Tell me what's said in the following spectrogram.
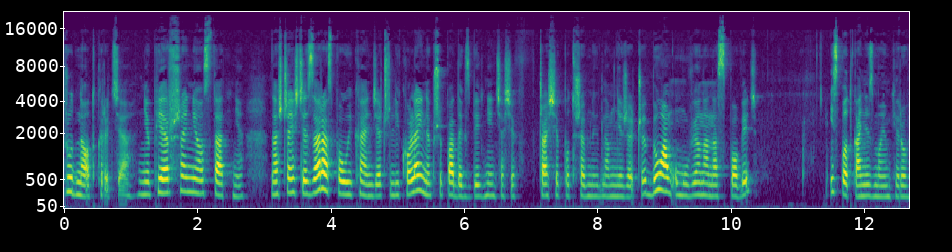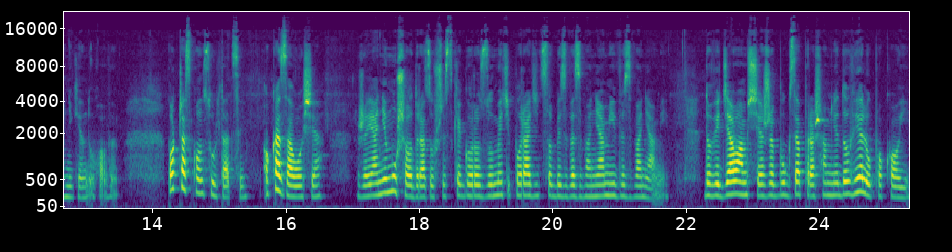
Trudne odkrycie. Nie pierwsze, nie ostatnie. Na szczęście zaraz po weekendzie, czyli kolejny przypadek zbiegnięcia się w czasie potrzebnych dla mnie rzeczy, byłam umówiona na spowiedź i spotkanie z moim kierownikiem duchowym. Podczas konsultacji okazało się, że ja nie muszę od razu wszystkiego rozumieć i poradzić sobie z wezwaniami i wyzwaniami. Dowiedziałam się, że Bóg zaprasza mnie do wielu pokoi,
